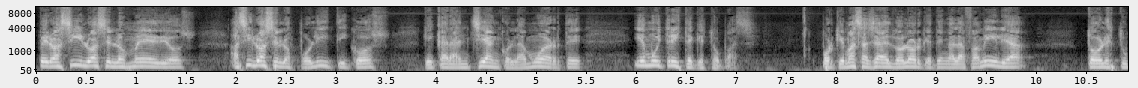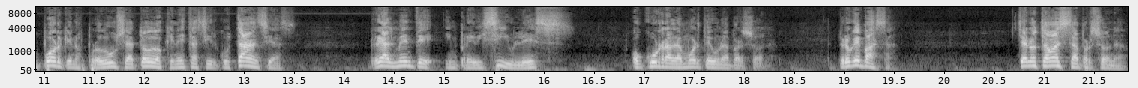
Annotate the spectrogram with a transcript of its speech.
pero así lo hacen los medios, así lo hacen los políticos que caranchean con la muerte, y es muy triste que esto pase, porque más allá del dolor que tenga la familia, todo el estupor que nos produce a todos que en estas circunstancias realmente imprevisibles ocurra la muerte de una persona. Pero ¿qué pasa? Ya no está más esa persona.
